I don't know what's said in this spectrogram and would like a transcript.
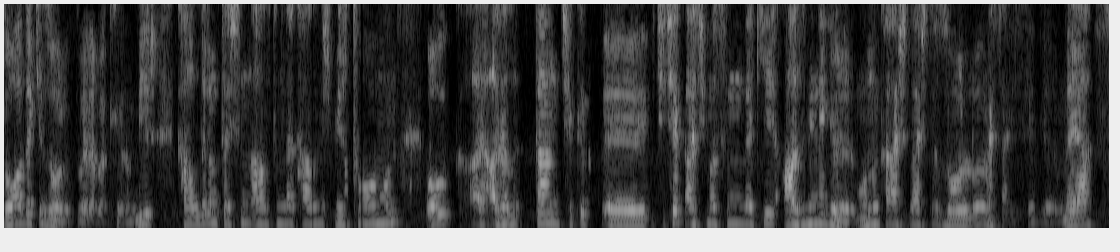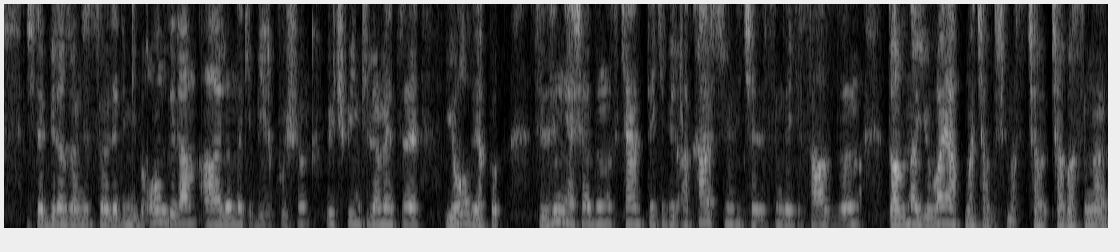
doğadaki zorluklara bakıyorum. Bir kaldırım taşının altında kalmış bir tohumun o aralıktan çıkıp e, çiçek açmasındaki azmini görüyorum. Onun karşılaştığı zorluğu mesela hissediyorum. Veya işte biraz önce söylediğim gibi 10 gram ağırlığındaki bir kuşun 3000 kilometre yol yapıp sizin yaşadığınız kentteki bir akarsuyun içerisindeki sazlığın dalına yuva yapma çalışması, çabasını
